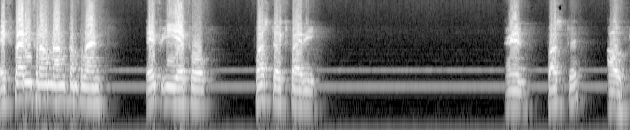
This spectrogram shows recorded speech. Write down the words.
Expiry from non-compliance. FEFO. First expiry. And first out.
